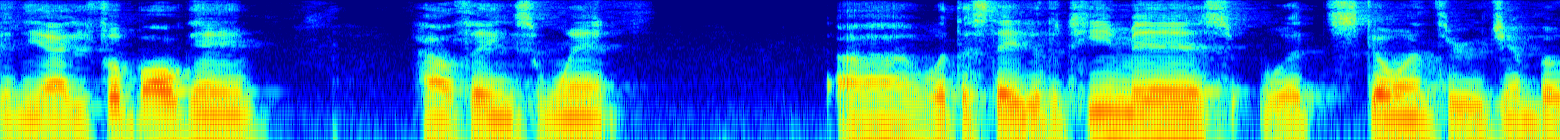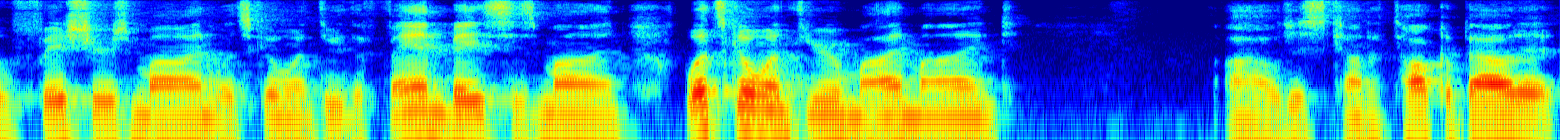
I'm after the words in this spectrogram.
in the Aggie football game, how things went uh, what the state of the team is, what's going through Jimbo Fisher's mind, what's going through the fan base's mind, what's going through my mind. I'll just kind of talk about it.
